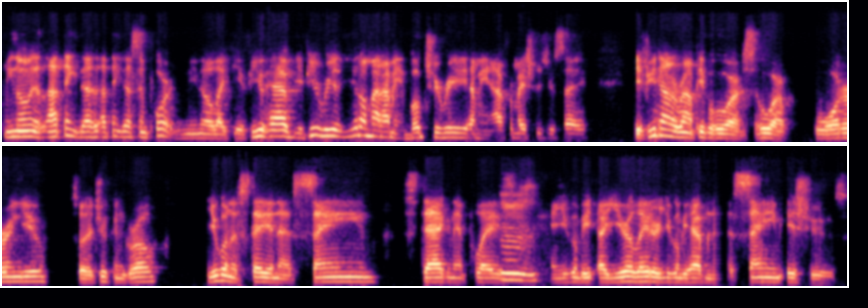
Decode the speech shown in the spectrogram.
you know, I think that I think that's important. You know, like if you have if you read, you don't matter how many books you read, how many affirmations you say, if you're not around people who are who are watering you so that you can grow, you're gonna stay in that same stagnant place, mm. and you're gonna be a year later you're gonna be having the same issues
